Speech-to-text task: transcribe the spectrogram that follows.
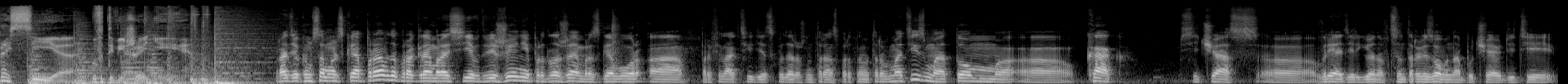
Россия в движении. Радио «Комсомольская правда», программа «Россия в движении». Продолжаем разговор о профилактике детского дорожно-транспортного травматизма, о том, э, как сейчас э, в ряде регионов централизованно обучают детей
